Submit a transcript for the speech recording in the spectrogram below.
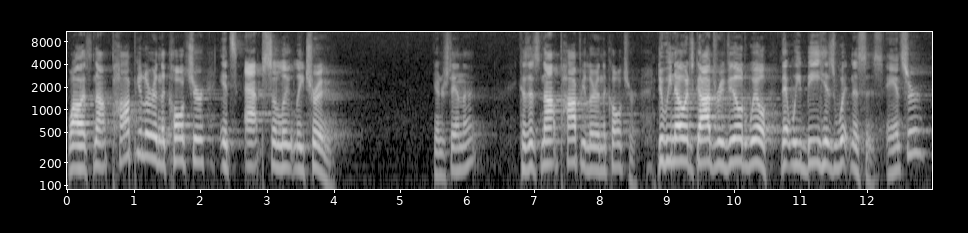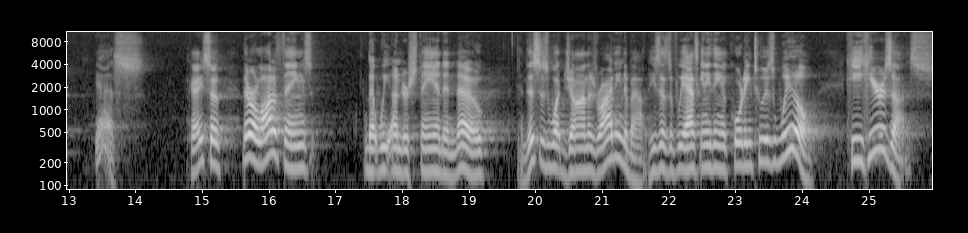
While it's not popular in the culture, it's absolutely true. You understand that? Because it's not popular in the culture. Do we know it's God's revealed will that we be his witnesses? Answer yes. Okay, so there are a lot of things that we understand and know, and this is what John is writing about. He says, if we ask anything according to his will, he hears us.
